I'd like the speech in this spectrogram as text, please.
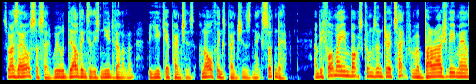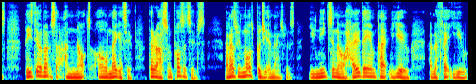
So, as I also said, we will delve into this new development for UK pensions and all things pensions next Sunday. And before my inbox comes under attack from a barrage of emails, these developments are not all negative. There are some positives. And as with most budget announcements, you need to know how they impact you and affect you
